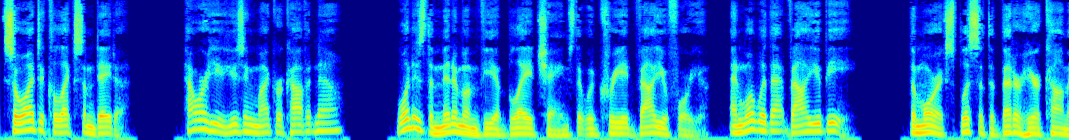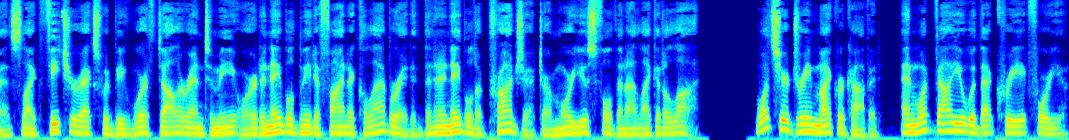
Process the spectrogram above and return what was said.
So I had to collect some data. How are you using microcovid now? What is the minimum viable change that would create value for you, and what would that value be? The more explicit the better here comments like feature X would be worth $N to me or it enabled me to find a collaborated that enabled a project are more useful than I like it a lot. What's your dream microcovid, and what value would that create for you?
